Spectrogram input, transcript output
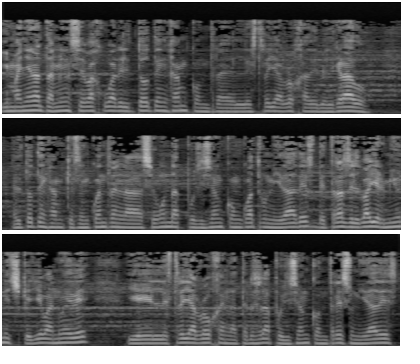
Y mañana también se va a jugar el Tottenham contra el Estrella Roja de Belgrado. El Tottenham que se encuentra en la segunda posición con cuatro unidades, detrás del Bayern Múnich que lleva nueve y el Estrella Roja en la tercera posición con tres unidades.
